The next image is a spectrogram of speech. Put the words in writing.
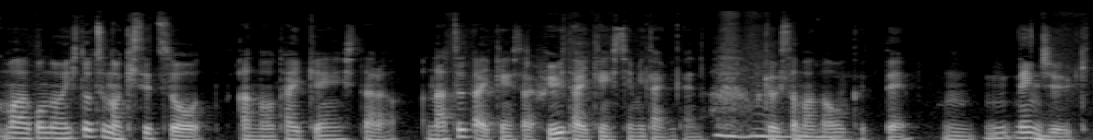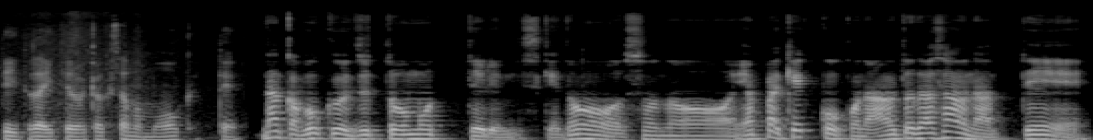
まあこの一つの季節をあの体験したら夏体験したら冬体験してみたいみたいなお客様が多くって、うん、年中来ていただいてるお客様も多くって。なんか僕ずっと思ってるんですけど、その、やっぱり結構このアウトドアサウナって、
